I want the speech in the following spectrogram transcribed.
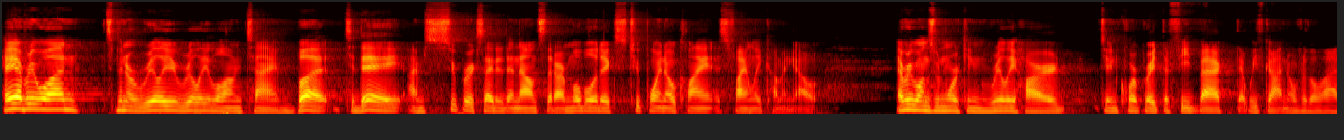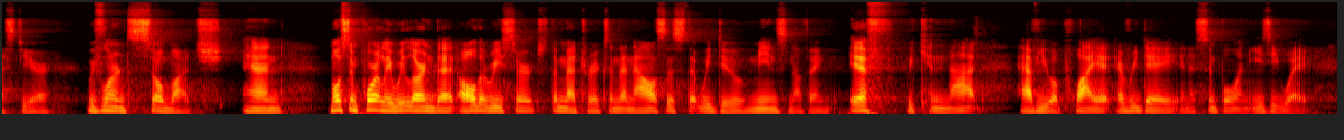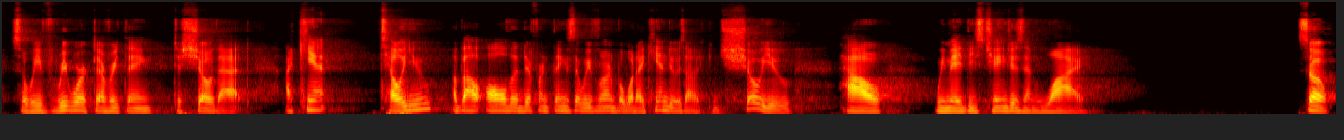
Hey everyone, it's been a really, really long time, but today I'm super excited to announce that our Mobalytics 2.0 client is finally coming out. Everyone's been working really hard to incorporate the feedback that we've gotten over the last year. We've learned so much, and most importantly, we learned that all the research, the metrics, and the analysis that we do means nothing if we cannot have you apply it every day in a simple and easy way. So we've reworked everything to show that. I can't tell you about all the different things that we've learned, but what I can do is I can show you how we made these changes and why. So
